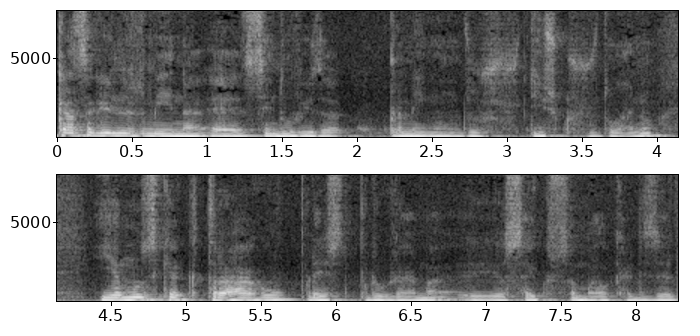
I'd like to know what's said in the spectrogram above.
Casa Guilhermina é, sem dúvida, para mim, um dos discos do ano. E a música que trago para este programa, eu sei que o Samuel quer dizer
